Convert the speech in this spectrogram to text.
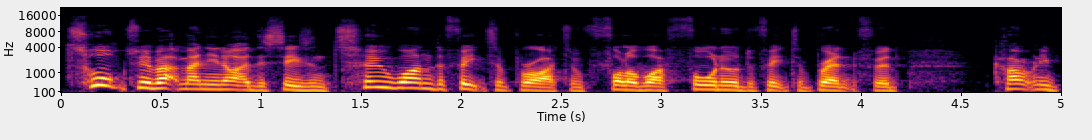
talk to me about Man United this season. 2-1 defeat to Brighton, followed by 4-0 defeat to Brentford. Currently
